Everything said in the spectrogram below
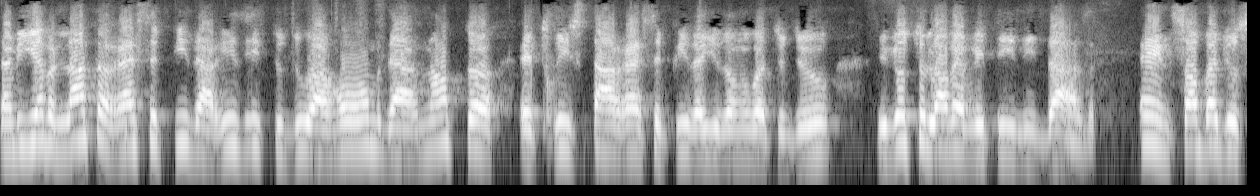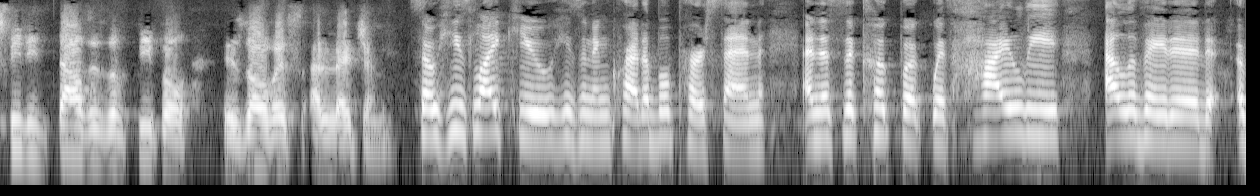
I mean, you have a lot of recipes that are easy to do at home. They are not uh, a three-star recipe that you don't know what to do. You're going to love everything he does. And somebody who's feeding thousands of people is always a legend. So he's like you, he's an incredible person, and this is a cookbook with highly elevated, uh,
